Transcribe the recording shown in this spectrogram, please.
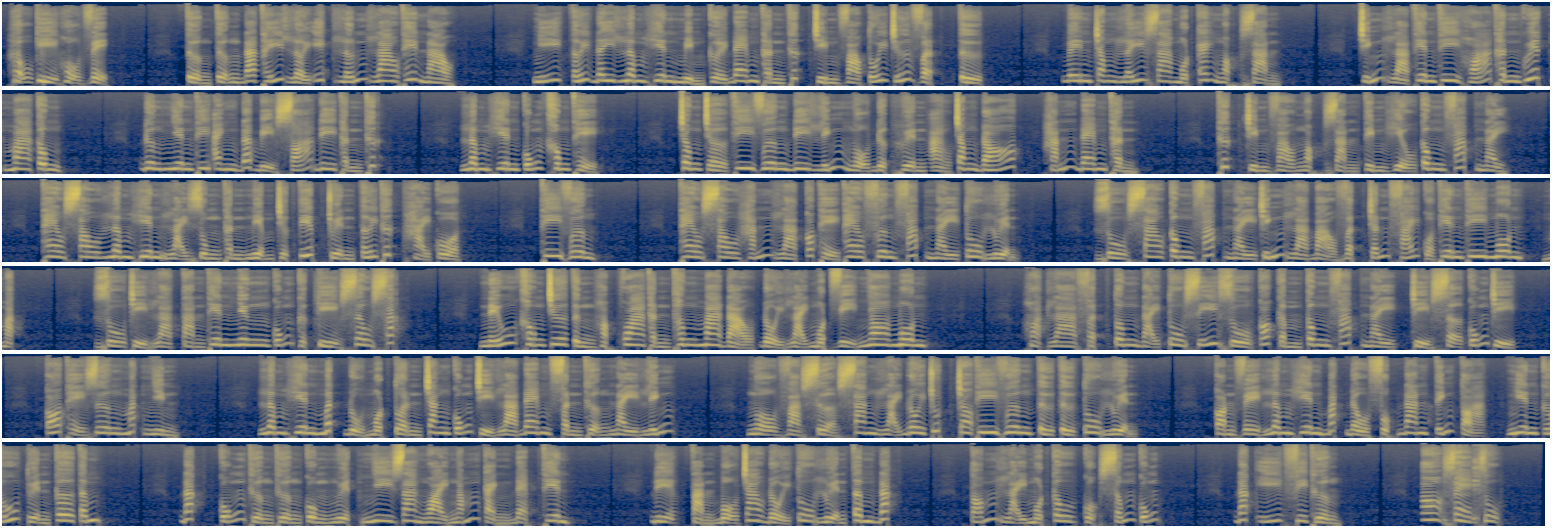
Hậu kỳ hộ vệ. Tưởng tượng đã thấy lợi ích lớn lao thế nào. Nghĩ tới đây Lâm Hiên mỉm cười đem thần thức chìm vào túi chứ vật, từ. Bên trong lấy ra một cái ngọc giản. Chính là thiên thi hóa thân quyết ma công. Đương nhiên thi anh đã bị xóa đi thần thức. Lâm Hiên cũng không thể. Trông chờ thi vương đi lính ngộ được huyền ảo trong đó. Hắn đem thần. Thức chìm vào ngọc giản tìm hiểu công pháp này. Theo sau Lâm Hiên lại dùng thần niệm trực tiếp truyền tới thức hải của thi vương. Theo sau hắn là có thể theo phương pháp này tu luyện. Dù sao công pháp này chính là bảo vật chấn phái của thiên thi môn, mặt. Dù chỉ là tàn thiên nhưng cũng cực kỳ sâu sắc. Nếu không chưa từng học qua thần thông ma đạo đổi lại một vị nho môn. Hoặc là Phật Tông Đại Tu Sĩ dù có cầm công pháp này chỉ sợ cũng chỉ có thể dương mắt nhìn. Lâm Hiên mất đủ một tuần trăng cũng chỉ là đem phần thượng này lính. Ngộ và sửa sang lại đôi chút cho thi vương từ từ tu luyện. Còn về Lâm Hiên bắt đầu phục đan tính tỏa, nghiên cứu tuyển cơ tâm. Đắc cũng thường thường cùng Nguyệt Nhi ra ngoài ngắm cảnh đẹp thiên. Địa tản bộ trao đổi tu luyện tâm đắc. Tóm lại một câu cuộc sống cũng đắc ý phi thường. O xe dụng.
